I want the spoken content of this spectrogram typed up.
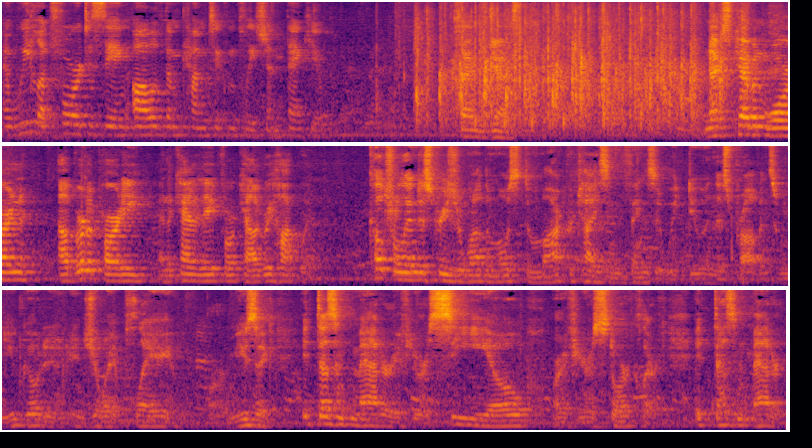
and we look forward to seeing all of them come to completion. Thank you. Sandra Jansen. Next, Kevin Woron, Alberta Party, and the candidate for Calgary Hawkwood. Cultural industries are one of the most democratizing things that we do in this province. When you go to enjoy a play or music, it doesn't matter if you're a CEO or if you're a store clerk. It doesn't matter.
